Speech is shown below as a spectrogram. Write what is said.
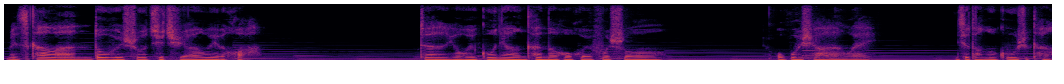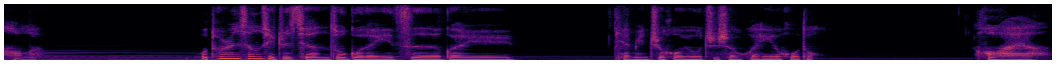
每次看完都会说几句安慰的话，但有位姑娘看到后回复说：“我不需要安慰，你就当个故事看好了。”我突然想起之前做过的一次关于甜蜜之后又只剩回忆的互动，后来啊，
